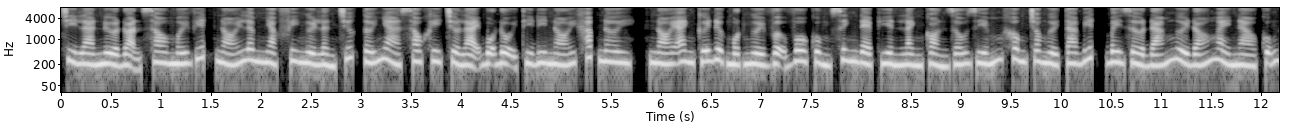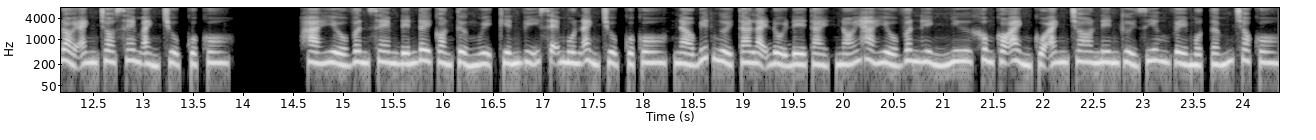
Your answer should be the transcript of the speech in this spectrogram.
Chỉ là nửa đoạn sau mới viết nói Lâm Nhạc Phi người lần trước tới nhà sau khi trở lại bộ đội thì đi nói khắp nơi, nói anh cưới được một người vợ vô cùng xinh đẹp hiền lành còn giấu giếm không cho người ta biết, bây giờ đám người đó ngày nào cũng đòi anh cho xem ảnh chụp của cô. Hà Hiểu Vân xem đến đây còn tưởng ngụy Kiến Vĩ sẽ muốn ảnh chụp của cô, nào biết người ta lại đổi đề tài, nói Hà Hiểu Vân hình như không có ảnh của anh cho nên gửi riêng về một tấm cho cô.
